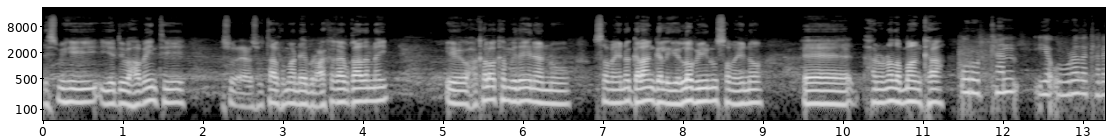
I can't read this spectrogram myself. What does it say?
dhismihii iyo dibahabayntii cusbitaalka maandha ee burco ka qayb qaadanay. Waxaa kaloo ka mida inaannu samayno galaangal iyo lobin u samayno xanuunada maanka. Ururkan iyo ururada kale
